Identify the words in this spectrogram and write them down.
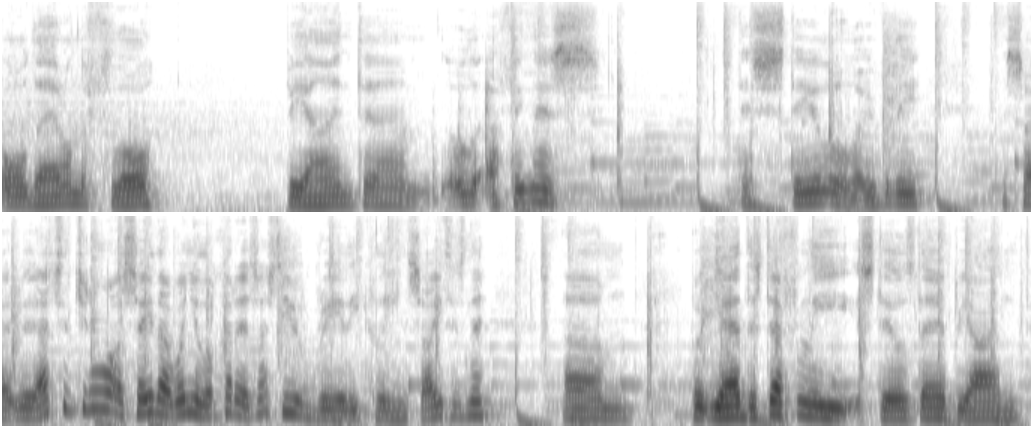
all there on the floor, behind. Um, the, I think there's there's steel all over the the site. Actually, do you know what I say that when you look at it, it's actually a really clean site, isn't it? Um, but yeah, there's definitely steels there behind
